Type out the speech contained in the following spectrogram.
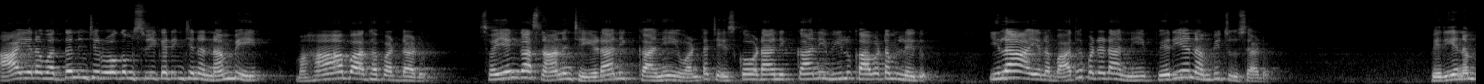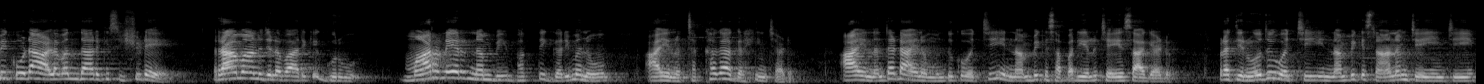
ఆయన వద్ద నుంచి రోగం స్వీకరించిన నంబి మహాబాధపడ్డాడు. స్వయంగా స్నానం చేయడానికి కానీ వంట చేసుకోవడానికి కానీ వీలు కావటం లేదు. ఇలా ఆయన బాధపడడాన్ని పెరియ నంబి చూశాడు. పెరియ నంబి కూడా ఆళవందారికి శిష్యుడే రామానుజుల వారికి గురువు. మారనేరు నంబి భక్తి గరిమను ఆయన చక్కగా గ్రహించాడు. ఆయనంతటా ఆయన ముందుకు వచ్చి నంబికి సపర్యలు చేయసాగాడు. ప్రతిరోజు వచ్చి నంబికి స్నానం చేయించి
